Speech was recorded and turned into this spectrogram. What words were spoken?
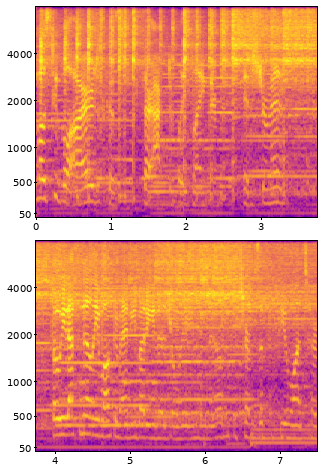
Most people are just because they're actively playing their instruments. But we definitely welcome anybody to join, you know, in terms of if you want to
